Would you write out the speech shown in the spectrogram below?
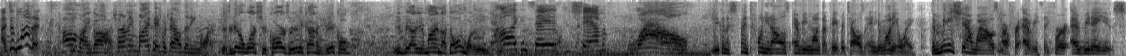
I just love it. Oh my gosh, I don't even buy paper towels anymore. If you're going to wash your cars or any kind of vehicle, you'd be out of your mind not to own one of these. All I can say is sham wow. You're going to spend $20 every month on paper towels and your money away. The mini Sham Wows are for everything, for everyday use.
